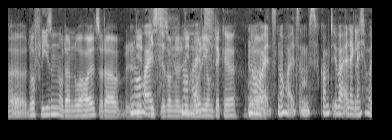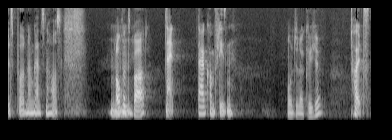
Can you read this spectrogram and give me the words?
Äh, nur Fliesen oder nur Holz? Oder li- Holz. gießt ihr so eine Nur Holz. Linoleumdecke? Nur Holz, nur Holz. Und Es kommt überall der gleiche Holzboden im ganzen Haus. Auch ins Bad? Nein, da kommen Fliesen. Und in der Küche? Holz.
